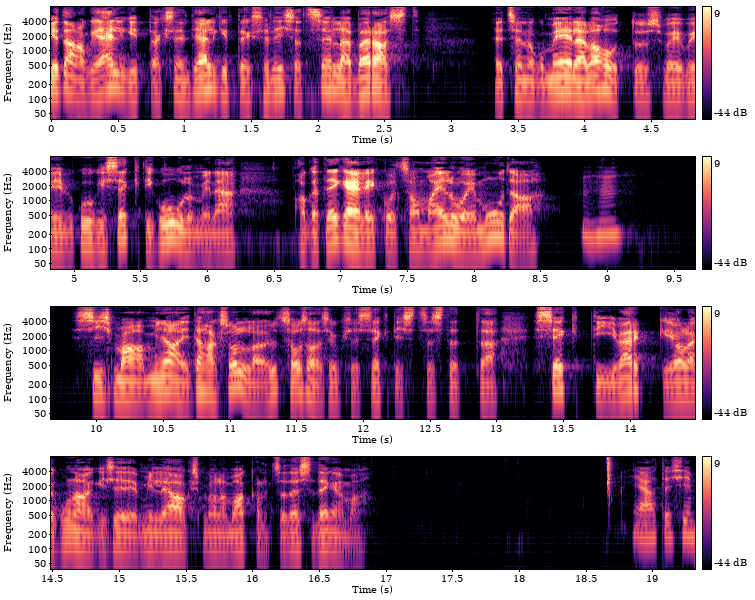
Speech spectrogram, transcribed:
keda nagu jälgitakse, neid jälgitakse lihtsalt sellepärast, et see on nagu meelelahutus või, või kuhugi sekti kuulumine, aga tegelikult sa oma elu ei muuda mm, -hmm. siis ma, mina ei tahaks olla üldse osa niisugusest sektist, sest et äh, sekti värk ei ole kunagi see, mille jaoks me oleme hakanud seda asja tegema. jaa, tõsi.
